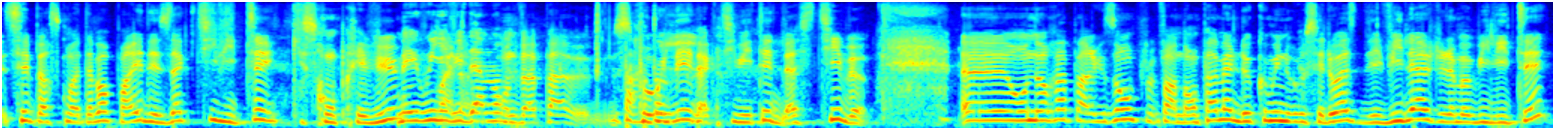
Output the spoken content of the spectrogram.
c'est parce qu'on va d'abord parler des activités qui seront prévues. Mais oui, évidemment. On ne va pas euh, spoiler l'activité de la STIB. Euh, on aura par exemple, enfin, dans pas mal de communes bruxelloises, des villages de la mobilité.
